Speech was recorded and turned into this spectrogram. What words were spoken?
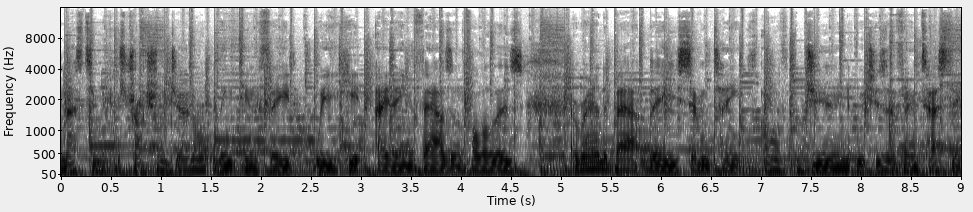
Mass Timber Construction Journal LinkedIn feed. We hit 18,000 followers around about the 17th of June, which is a fantastic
